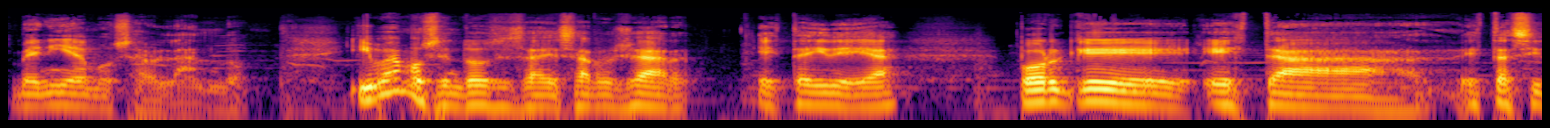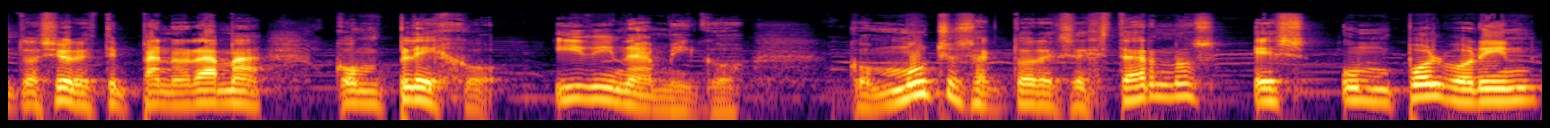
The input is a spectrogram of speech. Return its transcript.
veníamos hablando. Y vamos entonces a desarrollar esta idea porque esta, esta situación, este panorama complejo y dinámico, con muchos actores externos, es un polvorín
